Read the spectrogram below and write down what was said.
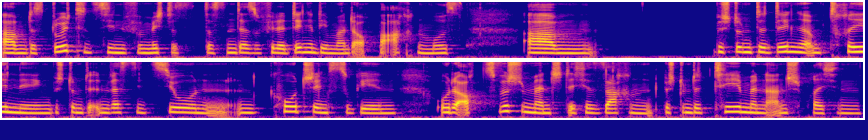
ähm, das durchzuziehen für mich, das, das sind ja so viele Dinge, die man da auch beachten muss. Ähm, bestimmte Dinge im Training, bestimmte Investitionen, in Coachings zu gehen oder auch zwischenmenschliche Sachen, bestimmte Themen ansprechen.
